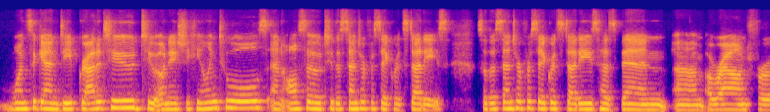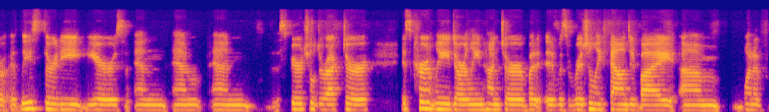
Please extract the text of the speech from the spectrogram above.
once again, deep gratitude to Oneshi Healing Tools and also to the Center for Sacred Studies. So the Center for Sacred Studies has been um, around for at least 30 years and, and, and the spiritual director is currently Darlene Hunter, but it was originally founded by um, one of,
